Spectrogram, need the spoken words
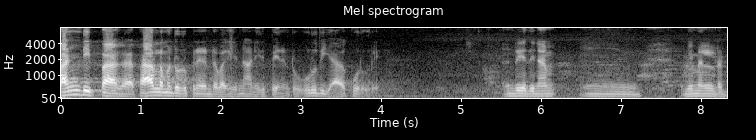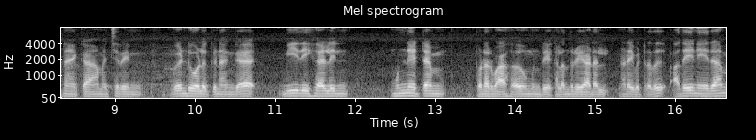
கண்டிப்பாக பார்லமெண்ட் உறுப்பினர் என்ற வகையில் நான் இருப்பேன் என்று உறுதியாக கூறுகிறேன். இன்றைய தினம் விமல் ரட்நாயக்க அமைச்சரின் வேண்டுகோளுக்கு நங்க வீதிகளின் முன்னேற்றம் தொடர்பாகவும் இன்றைய கலந்துரையாடல் நடைபெற்றது. அதே நேரம்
